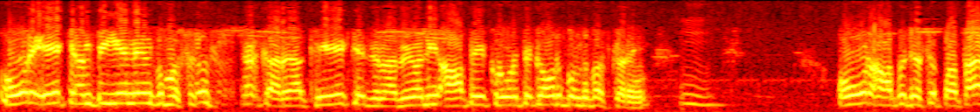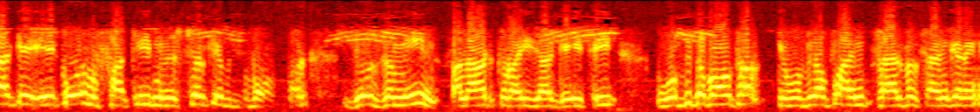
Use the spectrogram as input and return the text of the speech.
اور ایک ایم پی اے نے ان کو مسئلہ کر رہا تھے کہ جناب والی آپ ایک کروڑ روپے کا اور بندوبست کریں۔ اور آپ کو جیسے پتا ہے کہ ایک اور وفاقی منسٹر کے جو زمین الاٹ کرائی جا گئی تھی وہ بھی دباؤ تھا کہ وہ بھی آپ فائل پر سائن کریں۔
